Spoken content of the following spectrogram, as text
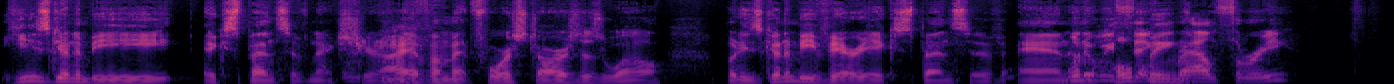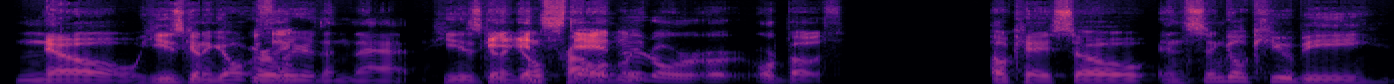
he's going to be expensive next year. I have him at four stars as well, but he's going to be very expensive. And what I'm do we hoping, think? Round three? No, he's going to go earlier think? than that. He is going to go probably or, or or both. Okay, so in single QB,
